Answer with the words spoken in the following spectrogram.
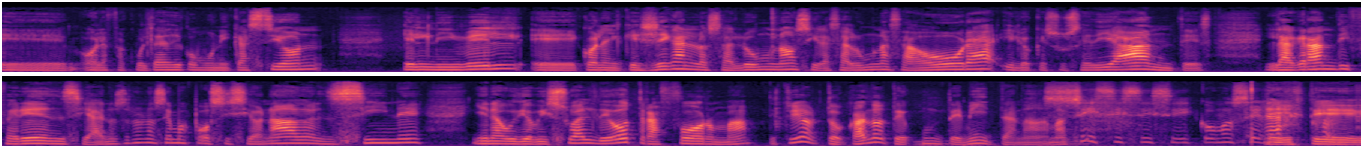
eh, o las facultades de comunicación, el nivel eh, con el que llegan los alumnos y las alumnas ahora y lo que sucedía antes, la gran diferencia. Nosotros nos hemos posicionado en cine y en audiovisual de otra forma. Estoy tocándote un temita nada más. Sí, sí, sí, sí, ¿cómo será? Este,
